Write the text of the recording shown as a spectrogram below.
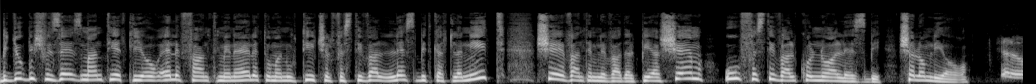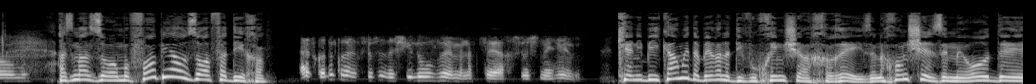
בדיוק בשביל זה הזמנתי את ליאור אלפנט, מנהלת אומנותית של פסטיבל לסבית קטלנית, שהבנתם לבד על פי השם, הוא פסטיבל קולנוע לסבי. שלום ליאור. שלום. אז מה, זו הומופוביה או זו הפדיחה? אז קודם כל אני חושב שזה שילוב אה, מנצח של שניהם. כי אני בעיקר מדבר על הדיווחים שאחרי. זה נכון שזה מאוד אה,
